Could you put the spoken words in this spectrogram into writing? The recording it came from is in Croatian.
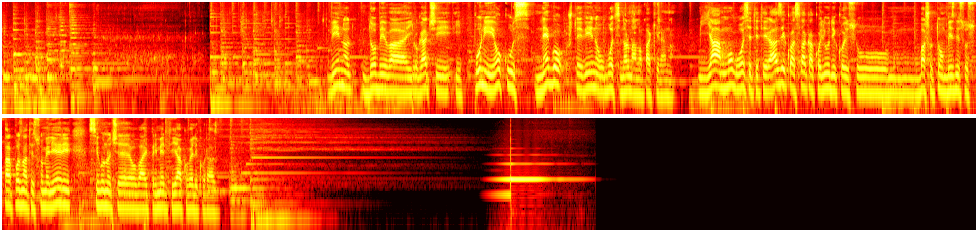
Vino dobiva i drugačiji i puniji okus nego što je vino u boci normalno pakirano. Ja mogu osjetiti razliku, a svakako ljudi koji su baš u tom biznisu, poznati someljeri, sigurno će ovaj, primijetiti jako veliku razliku.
